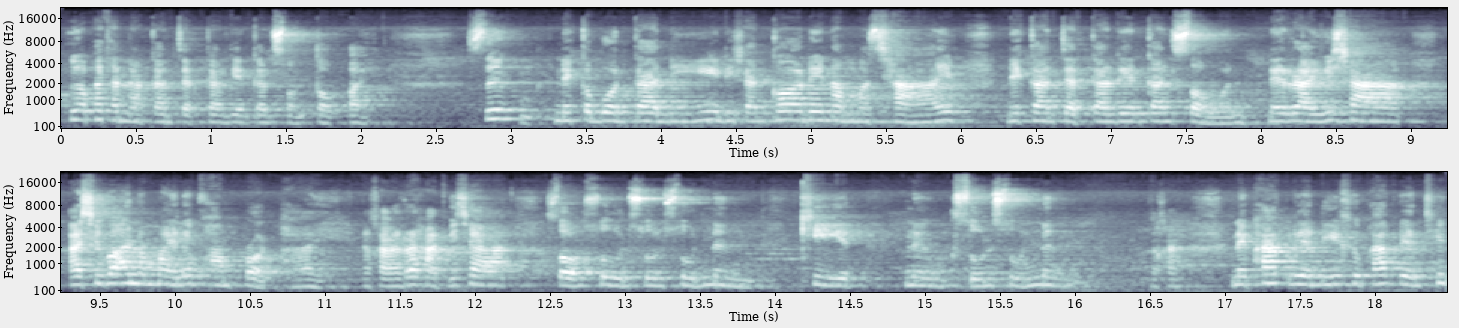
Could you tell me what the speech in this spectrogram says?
เพื่อพัฒนาการจัดการเรียนการสอนต่อไป ซึ่งในกระบวนการนี้ดิฉันก็ได้นำมาใช้ในการจัดการเรียนการสอนในรายวิชา อาชีวอนามัยและความปลอดภัยนะคะ รหัสวิชา 20001ขีด1001นะคะ ในภาคเรียนนี้คือภาคเรียนที่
